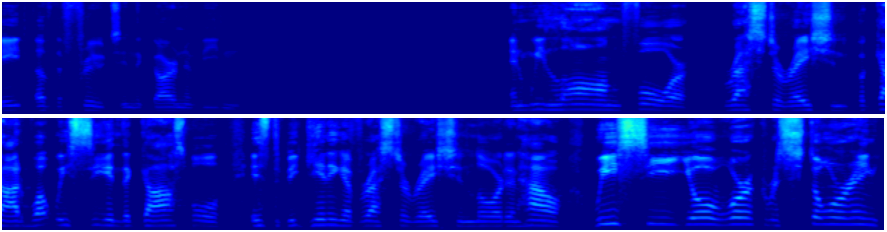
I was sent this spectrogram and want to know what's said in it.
ate of the fruit in the Garden of Eden. And we long for restoration. But God, what we see in the gospel is the beginning of restoration, Lord, and how we see your work restoring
